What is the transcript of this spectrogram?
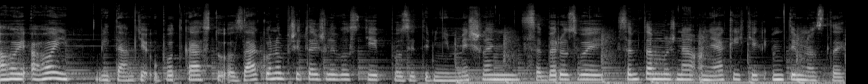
Ahoj, ahoj! Vítám tě u podcastu o zákonu přitažlivosti, pozitivním myšlení, seberozvoji, jsem tam možná o nějakých těch intimnostech,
